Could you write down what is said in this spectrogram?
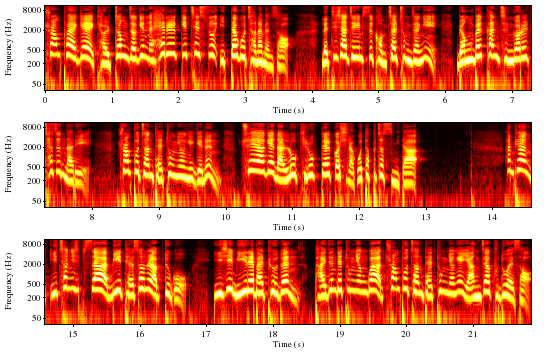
트럼프에게 결정적인 해를 끼칠 수 있다고 전하면서 레티샤 제임스 검찰총장이 명백한 증거를 찾은 날이 트럼프 전 대통령에게는 최악의 날로 기록될 것이라고 덧붙였습니다. 한편 2024 미 대선을 앞두고 22일에 발표된 바이든 대통령과 트럼프 전 대통령의 양자 구도에서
